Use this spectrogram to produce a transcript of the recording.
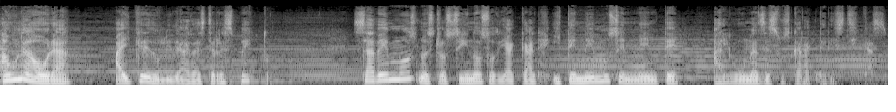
Aún ahora hay credulidad a este respecto. Sabemos nuestro signo zodiacal y tenemos en mente algunas de sus características.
